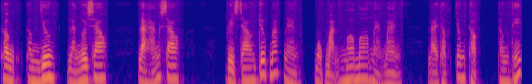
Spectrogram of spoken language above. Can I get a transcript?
Thần, thần Dương là ngươi sao? Là hắn sao? Vì sao trước mắt nàng một mảnh mơ mơ màng màng lại thật chân thật, thân thiết?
